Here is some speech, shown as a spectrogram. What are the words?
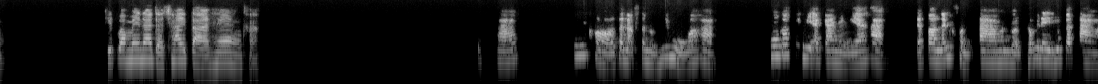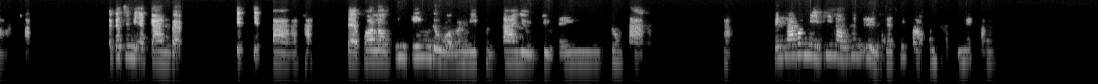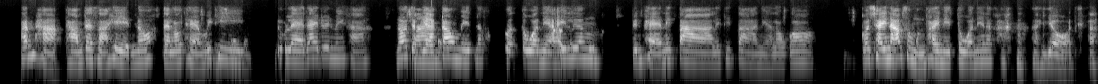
คิดว่าไม่น่าจะใช่ตาแห้งค่ะคะ พุ่งขอสนับสนุนพี่หมูอะค่ะพุ่งก็เคยมีอาการอย่างเงี้ยค่ะ แต่ตอนนั้นขนตามันหล่นเข้าไปในลูกตาค่ะ แล้วก็จะมีอาการแบบเจ็บเจ็บตาค่ะ แต่พอเรากิ้งกิ้งๆดูอะมันมีขนตาอยู่อยู่ในดวงตาค่ะไม่ทราบว่ามีพี่น้องท่านอื่นจะช่วยตอบคำถามนี้ไหมคะท่านหาถามแต่สาเหตุเนาะแต่เราแถมวิธีใช่ดูแลได้ด้วยไหมคะ นอกจากใช่ยาเก้าเม็ดนะคะส่วนตัวเนี่ยใช่ไอ้เรื่อง เป็นแผลในตาอะไรที่ตาเนี่ย เราก็ก็ใช้น้ำสมุนไพรในตัวนี่แหละค่ะหยอดค่ะ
